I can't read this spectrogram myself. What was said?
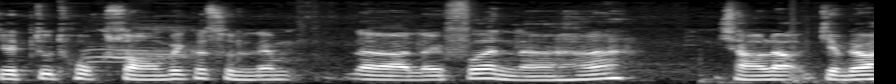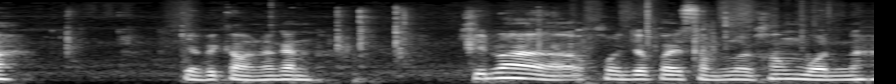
7.62 เป็นกระสุนแรมเอ่อไรเฟิลนะฮะ เช้าแล้วเก็บได้ปะเก็บไปก่อนแล้วกัน คิดว่าควรจะไปสำรวจข้างบนนะ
